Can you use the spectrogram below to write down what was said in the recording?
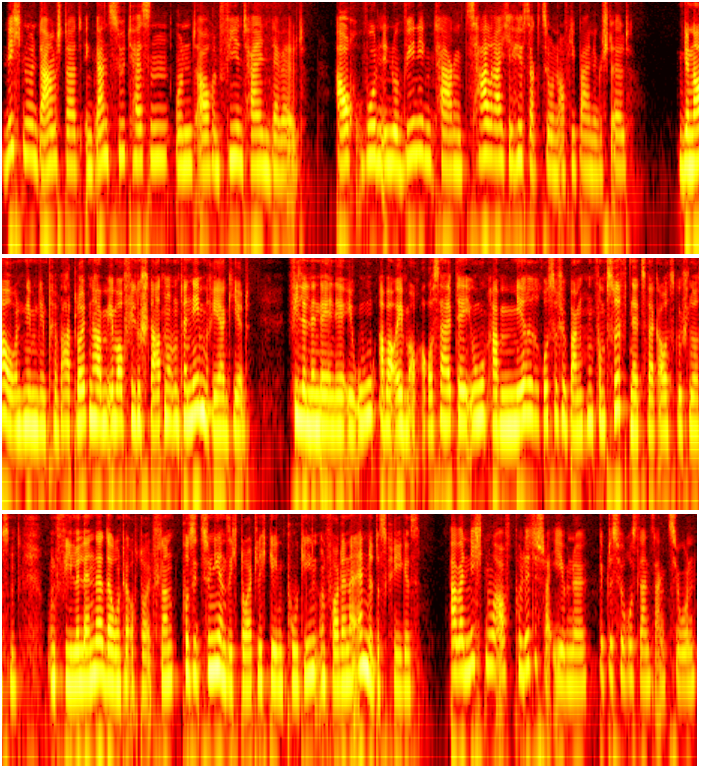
Nicht nur in Darmstadt, in ganz Südhessen und auch in vielen Teilen der Welt. Auch wurden in nur wenigen Tagen zahlreiche Hilfsaktionen auf die Beine gestellt. Genau, und neben den Privatleuten haben eben auch viele Staaten und Unternehmen reagiert. Viele Länder in der EU, aber eben auch außerhalb der EU, haben mehrere russische Banken vom SWIFT-Netzwerk ausgeschlossen. Und viele Länder, darunter auch Deutschland, positionieren sich deutlich gegen Putin und fordern ein Ende des Krieges. Aber nicht nur auf politischer Ebene gibt es für Russland Sanktionen.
